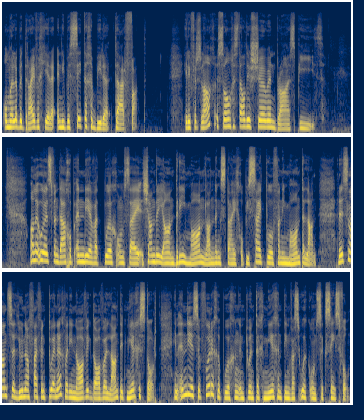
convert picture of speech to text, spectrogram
om hulle bedrywighede in die besette gebiede te hervat. Hierdie verslag is saamgestel deur Sherwin Bryce Pease. Alle oë is vandag op Indië wat poog om sy Chandrayaan-3 maanlandingstuig op die suidpool van die maan te land. Rusland se Luna 25 wat die naweek daar wou land het neergestort en Indië se vorige poging in 2019 was ook onsuksesvol.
